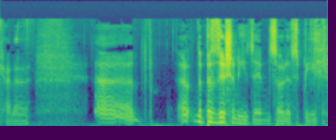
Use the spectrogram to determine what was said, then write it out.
kind of. Uh, uh, the position he's in, so to speak.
